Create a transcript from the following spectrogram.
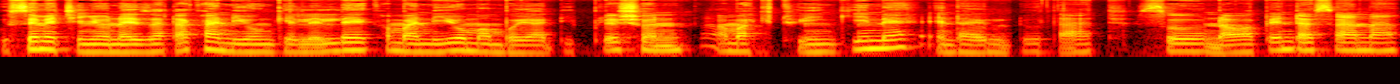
useme chenye unaweza taka niongelelee kama ni hiyo mambo ya depression ama kitu ingine and i will do that. So nawapenda sana.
